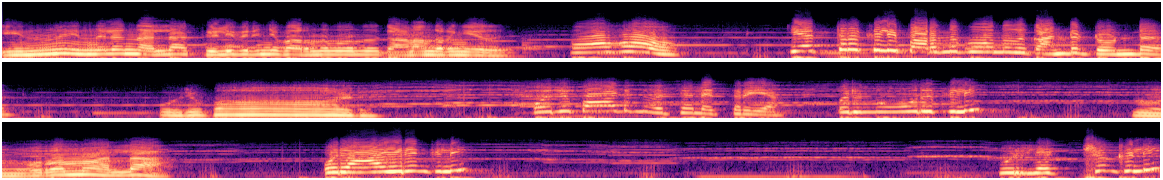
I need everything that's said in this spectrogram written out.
ഇന്ന് ഇന്നലെ നല്ല കിളി വിരിഞ്ഞ് പറന്നു പോകുന്നത് കാണാൻ തുടങ്ങിയത്. ഓഹോ എത്ര കിളി പറന്നു പോകുന്നത് കണ്ടിട്ടുണ്ട്. ഒരുപാട്. ഒരുപാടെന്ന് വെച്ചാൽ എത്രയാ? ഒരു നൂറ് കിളി? നൂറൊന്നും അല്ല. ഒരായിരം കിളി? ഒരു ലക്ഷം കിളി?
